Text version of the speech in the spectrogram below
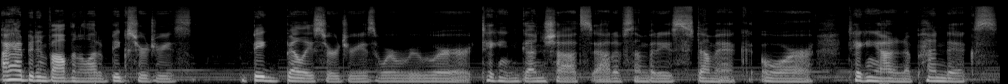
I had been involved in a lot of big surgeries, big belly surgeries where we were taking gunshots out of somebody's stomach or taking out an appendix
